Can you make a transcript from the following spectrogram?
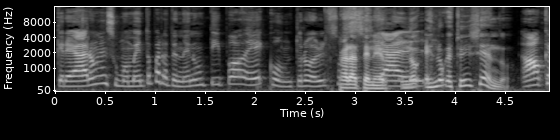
crearon en su momento para tener un tipo de control social. Para tener... No, es lo que estoy diciendo. Ah, ok,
